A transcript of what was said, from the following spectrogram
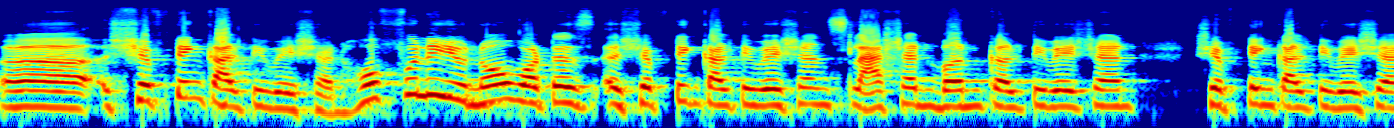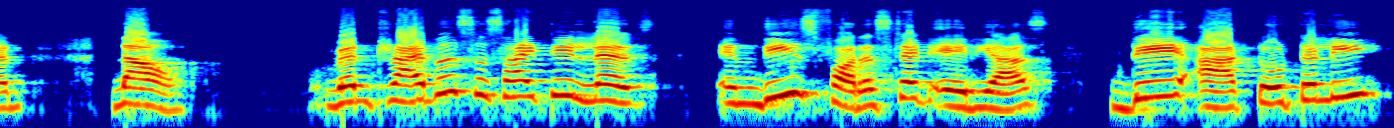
uh, shifting cultivation. Hopefully, you know what is a shifting cultivation, slash and burn cultivation, shifting cultivation. Now, when tribal society lives in these forested areas, they are totally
